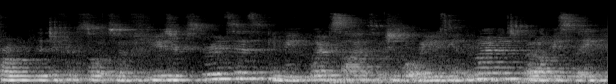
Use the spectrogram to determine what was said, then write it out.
from the different sorts of user experiences. It can be websites, which is what we're using at the moment, but obviously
